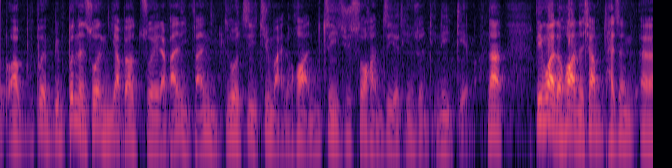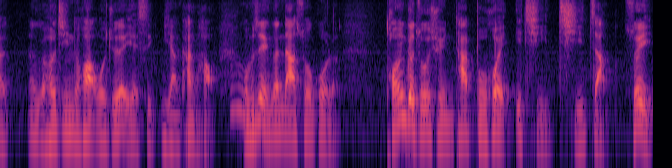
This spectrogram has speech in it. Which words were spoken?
不啊不不不能说你要不要追了，反正你反正你如果自己去买的话，你自己去守好你自己的停损停利点嘛。那另外的话呢，像台盛呃那个合金的话，我觉得也是一样看好。我们之前跟大家说过了。同一个族群，它不会一起齐涨，所以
